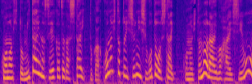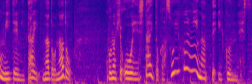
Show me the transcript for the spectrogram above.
この人みたいな生活がしたいとかこの人と一緒に仕事をしたいこの人のライブ配信を見てみたいなどなどこの人応援したいとかそういう風になっていくんです。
